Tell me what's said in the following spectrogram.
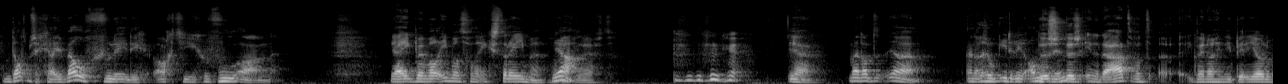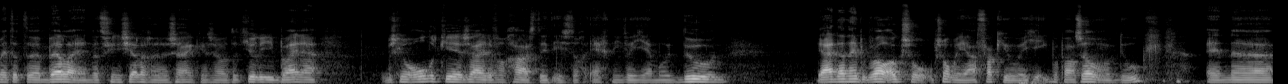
in dat opzicht ga je wel volledig achter je gevoel aan. ja, ik ben wel iemand van de extreme, wat Ja. dat betreft. Ja, Maar dat, ja, en dat is ook iedereen anders dus, in. dus inderdaad, want eh, ik weet nog in die periode met dat eh, bellen en dat financiële gezeik en zo, dat jullie bijna misschien wel honderd keer zeiden van, gast, dit is toch echt niet wat jij moet doen. Ja, en dan heb ik wel ook zo op zo'n moment, ja, fuck you, weet je, ik bepaal zelf wat ik doe. En eh,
